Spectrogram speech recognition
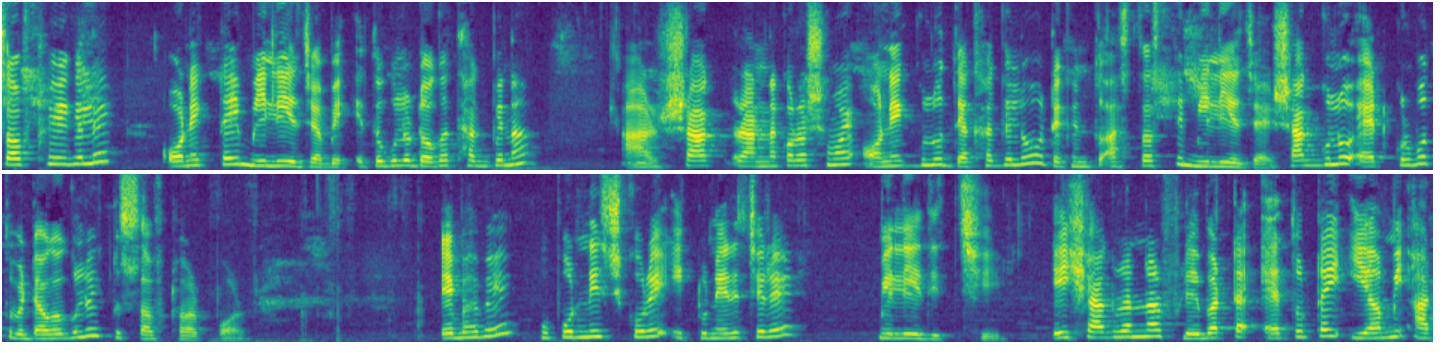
সফট হয়ে গেলে অনেকটাই মিলিয়ে যাবে। এতগুলো ডগা থাকবে না। আর শাক রান্না করার সময় অনেকগুলো দেখা গেলেও ওটা কিন্তু আস্তে আস্তে মিলিয়ে যায়। শাকগুলো অ্যাড করব, তবে ডগাগুলো একটু সফট হওয়ার পর। এভাবে উপর নিচ করে একটু নেড়ে চেড়ে মিলিয়ে দিচ্ছি। এই শাক রান্নার ফ্লেভারটা এতটাই ইয়ামি আর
